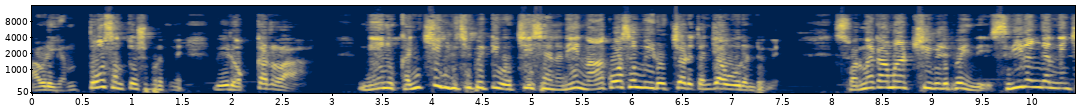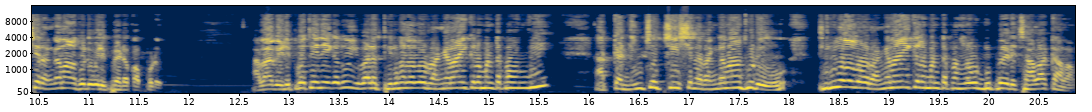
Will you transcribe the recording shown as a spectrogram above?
ఆవిడ ఎంతో సంతోషపడుతుంది. వీడొక్కడరా నేను కంచి విడిచిపెట్టి వచ్చేశానని నా కోసం వీడు వచ్చాడు తంజావూరు అంటుంది. స్వర్ణకామాక్షి వెళ్ళిపోయింది. శ్రీరంగం నుంచి రంగనాథుడు వెళ్ళిపోయాడు ఒకప్పుడు. అలా వెళ్ళిపోతేనే కదా ఇవాళ తిరుమలలో రంగనాయకుల మంటపం ఉంది. అక్కడి నుంచి వచ్చేసిన రంగనాథుడు తిరుమలలో రంగనాయకుల మంటపంలో ఉండిపోయాడు చాలా కాలం.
